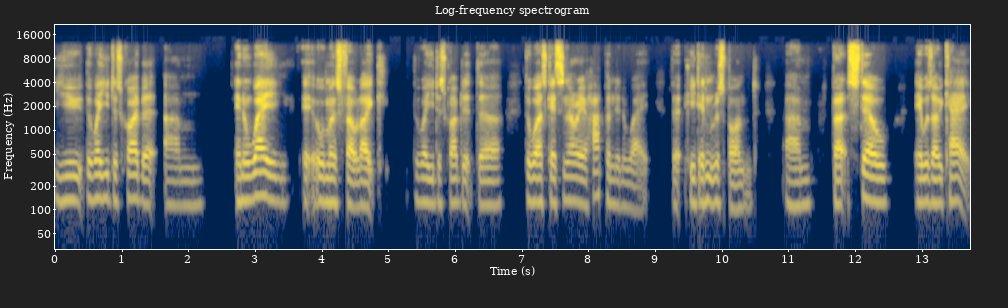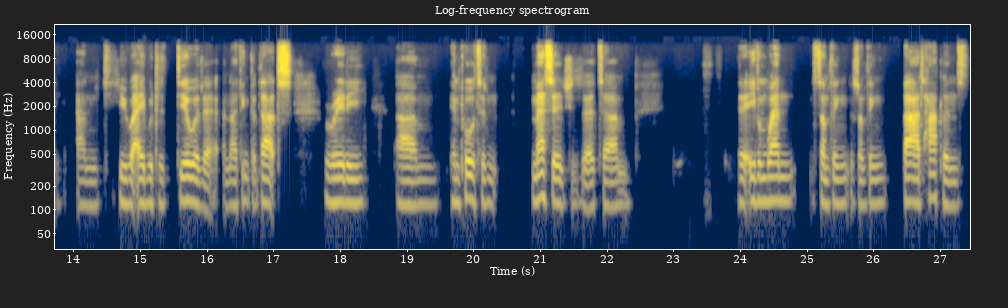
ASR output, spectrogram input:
you the way you describe it um in a way it almost felt like the way you described it, the the worst case scenario happened in a way that he didn't respond, um, but still it was okay, and you were able to deal with it. And I think that that's really um, important message that um, that even when something something bad happens,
